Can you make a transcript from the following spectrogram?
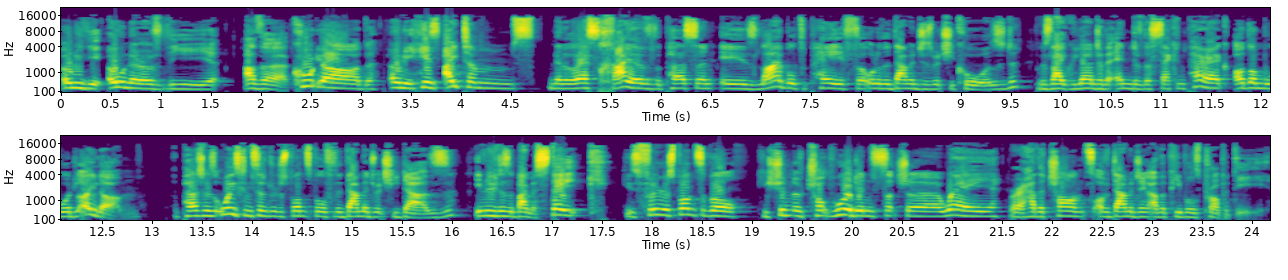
Only the owner of the other courtyard, only his items. Nevertheless, Chayev, the person, is liable to pay for all of the damages which he caused, because like we learned at the end of the second perek, Adam Muad Loilam. A person is always considered responsible for the damage which he does, even if he does it by mistake. He's fully responsible. He shouldn't have chopped wood in such a way where it had the chance of damaging other people's property.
